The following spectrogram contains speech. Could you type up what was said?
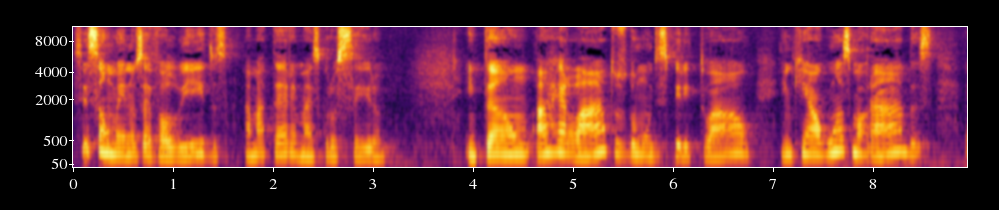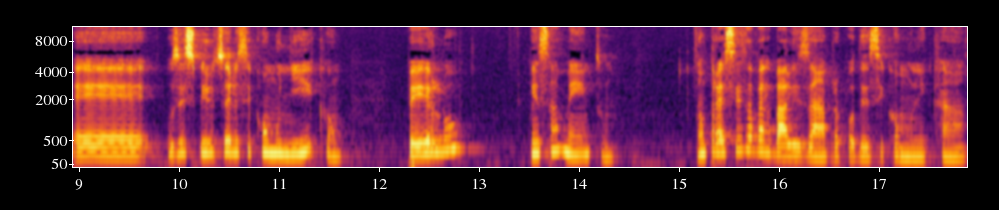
Se são menos evoluídos, a matéria é mais grosseira. Então, há relatos do mundo espiritual em que em algumas moradas é, os espíritos eles se comunicam pelo pensamento. Não precisa verbalizar para poder se comunicar.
